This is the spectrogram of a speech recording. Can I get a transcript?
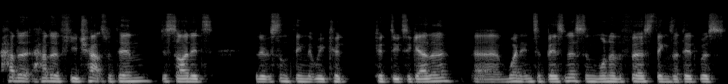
had a had a few chats with him. Decided that it was something that we could could do together. Uh, went into business, and one of the first things I did was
